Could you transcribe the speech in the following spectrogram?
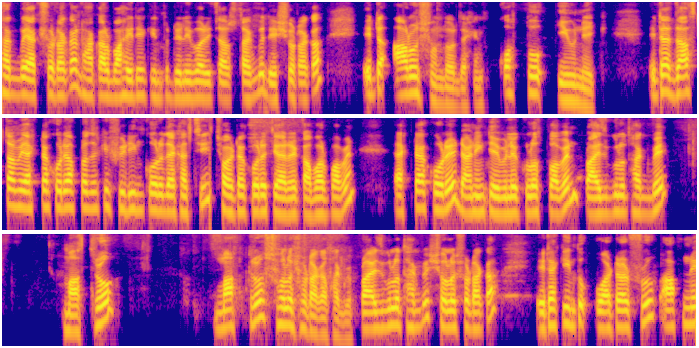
থাকবে একশো টাকা, ঢাকার বাইরে কিন্তু ডেলিভারি চার্জ থাকবে দেড়শো টাকা। এটা আরও সুন্দর দেখেন, কত ইউনিক এটা জাস্ট আমি একটা করে আপনাদেরকে ফিডিং করে দেখাচ্ছি, ছয়টা করে চেয়ারের কাভার পাবেন, একটা করে ডাইনিং টেবিলের ক্লোথ পাবেন প্রাইসগুলো থাকবে মাত্র মাত্র ষোলোশো টাকা থাকবে প্রাইসগুলো থাকবে ষোলোশো টাকা। এটা কিন্তু ওয়াটারপ্রুফ আপনি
